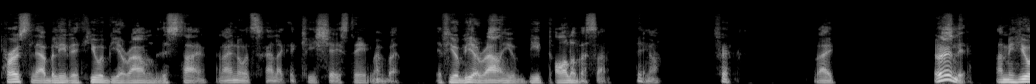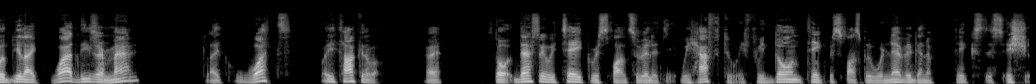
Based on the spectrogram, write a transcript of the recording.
Personally, I believe that he would be around this time. And I know it's kind of like a cliche statement, but if you'll be around, you beat all of us up, you know? like, really? I mean, he would be like, what? These are men? Like, what? What are you talking about? Right? So definitely we take responsibility. We have to. If we don't take responsibility, we're never going to fix this issue.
